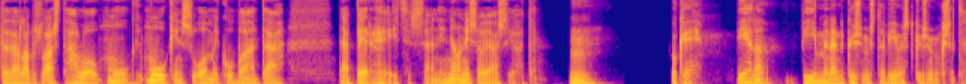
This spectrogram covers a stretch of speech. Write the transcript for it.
tätä lasta haluaa muu, muukin Suomi kuin vaan tämä, tämä perhe itsessään, niin ne on isoja asioita. Hmm. Okei. Okay. Vielä viimeinen kysymys tai viimeiset kysymykset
